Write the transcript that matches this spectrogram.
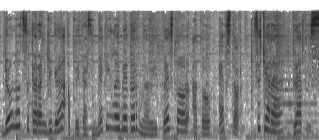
Download sekarang juga aplikasi Making Life Better melalui Play Store atau App Store secara gratis.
